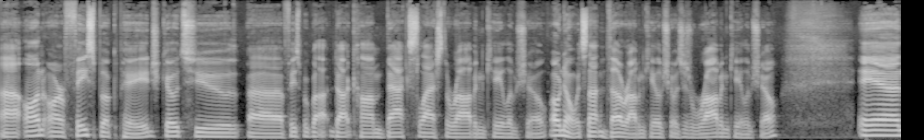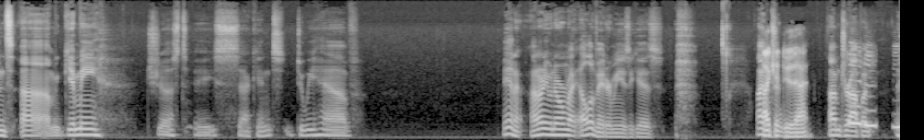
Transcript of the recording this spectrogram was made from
Uh, on our Facebook page. Go to uh, facebook.com backslash the Rob and Caleb Show. Oh, no, it's not the Robin Caleb Show. It's just Robin Caleb Show. And um, give me just a second. Do we have. Man, I don't even know where my elevator music is. I'm I can do that. I'm dropping.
